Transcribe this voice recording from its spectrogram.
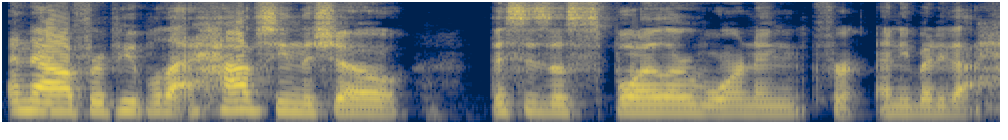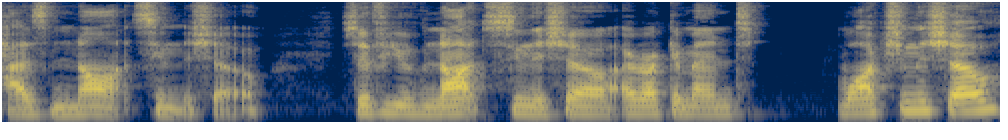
And now, for people that have seen the show, this is a spoiler warning for anybody that has not seen the show. So, if you've not seen the show, I recommend watching the show,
